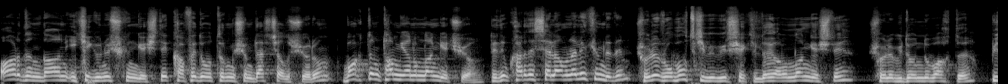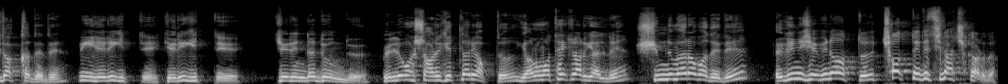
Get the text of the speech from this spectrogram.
Ardından iki gün üç gün geçti. Kafede oturmuşum ders çalışıyorum. Baktım tam yanımdan geçiyor. Dedim kardeş selamun aleyküm dedim. Şöyle robot gibi bir şekilde yanımdan geçti. Şöyle bir döndü baktı. Bir dakika dedi. Bir ileri gitti, geri gitti. Yerinde döndü. Belli başlı hareketler yaptı. Yanıma tekrar geldi. Şimdi merhaba dedi. Elini cebine attı. Çat dedi silah çıkardı.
